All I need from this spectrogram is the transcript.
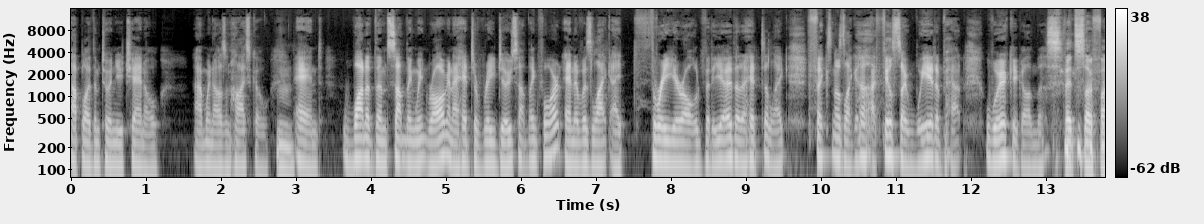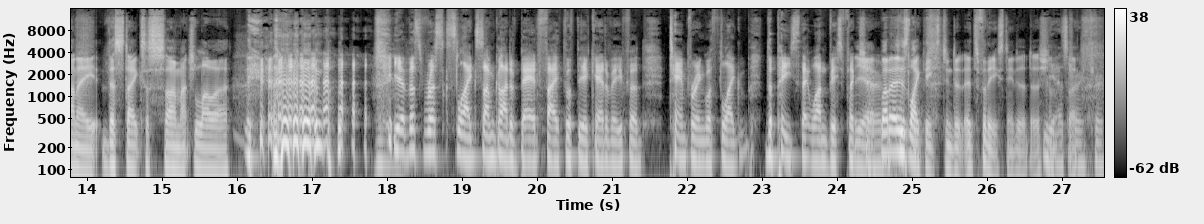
upload them to a new channel um, when I was in high school, Hmm. and one of them something went wrong and I had to redo something for it, and it was like a three-year-old video that I had to like fix, and I was like, oh, I feel so weird about working on this. That's so funny. The stakes are so much lower. yeah, this risks like some kind of bad faith with the Academy for tampering with like the piece that won Best Picture. Yeah, but it is like the extended. It's for the extended edition. yeah, so. true, true.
